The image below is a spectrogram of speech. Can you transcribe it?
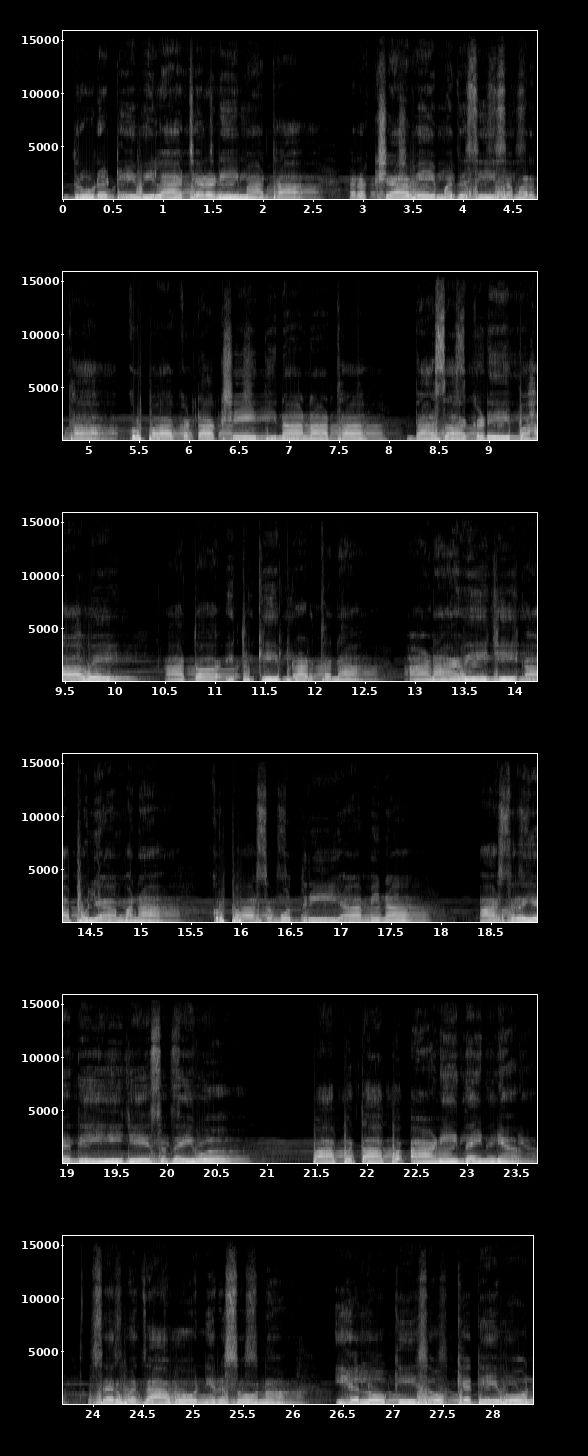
दृढ ठेविला चरणी माथा. रक्षावे मदसी समर्था. कृपा कटाक्षे दिनानाथा. दासाकडे पहावे. आता इतकी प्रार्थना. आणावी जी आपुल्या मना. कृपा समुद्री यामिना आश्रय देई जे सदैव. पापताप आणि दैन्य. सर्व जावो निरसोन. इहलोकी सौख्य देवोन.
